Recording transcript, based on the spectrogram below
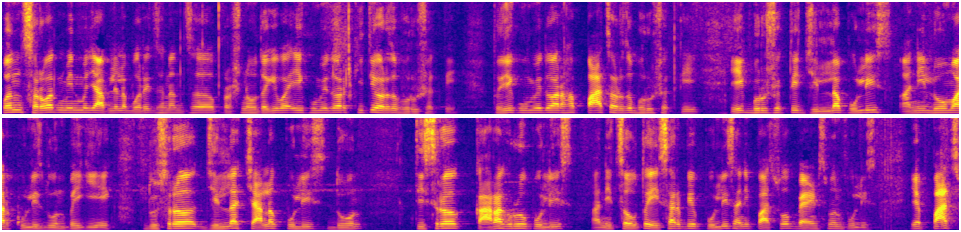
पण सर्वात मेन म्हणजे आपल्याला बरेच जणांचं प्रश्न होता की बा एक उमेदवार किती अर्ज भरू शकते? तर एक उमेदवार हा पाच अर्ज भरू शकते. एक भरू शकते जिल्हा पोलीस आणि लोमार्क पोलीस दोनपैकी एक. दुसरं जिल्हा चालक पोलीस दोन. तिसरं कारागृह पोलीस आणि चौथं S R P F police आणि पाचवं बँड्समन पोलीस. या पाच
